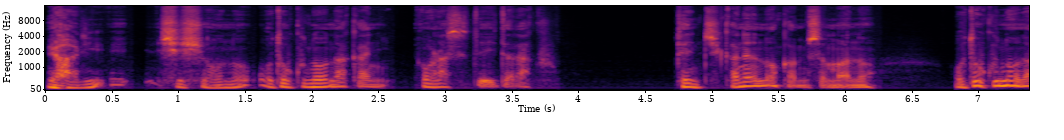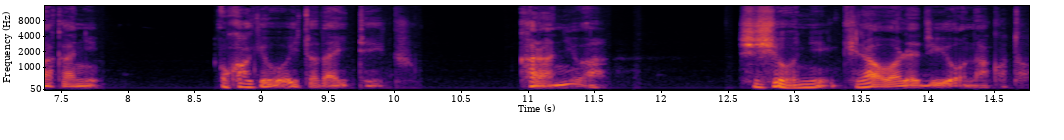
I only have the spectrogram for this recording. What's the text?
やはり師匠のお徳の中におらせていただく天地金の神様のお徳の中におかげをいただいていくからには師匠に嫌われるようなこと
